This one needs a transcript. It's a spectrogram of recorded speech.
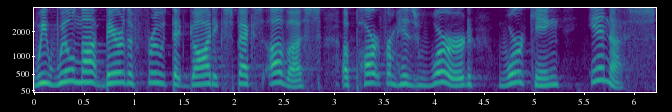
We will not bear the fruit that God expects of us apart from His Word working in us.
